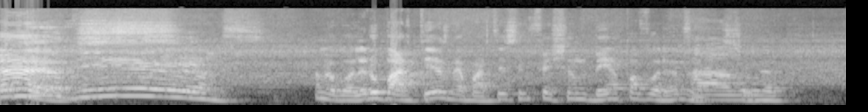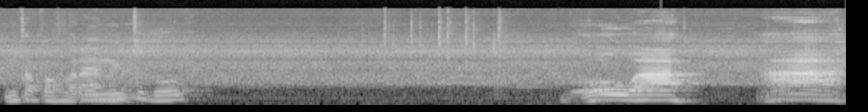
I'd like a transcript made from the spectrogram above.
É. Deus! Ah, meu goleiro o Barthez, né? Barthez sempre fechando bem, apavorando. Tá né? muito apavorado. É muito né? gol. Boa! Ah!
